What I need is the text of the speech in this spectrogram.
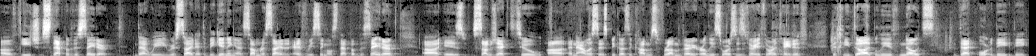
of each step of the Seder, that we recite at the beginning, as some recite at every single step of the Seder, uh, is subject to uh, analysis because it comes from very early sources, very authoritative. The Chida, I believe, notes that or, the, the,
